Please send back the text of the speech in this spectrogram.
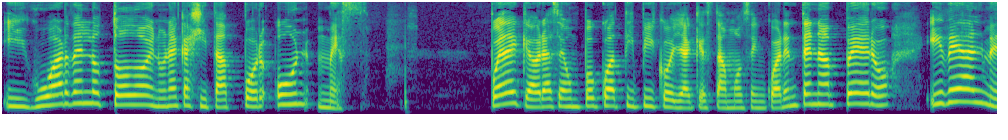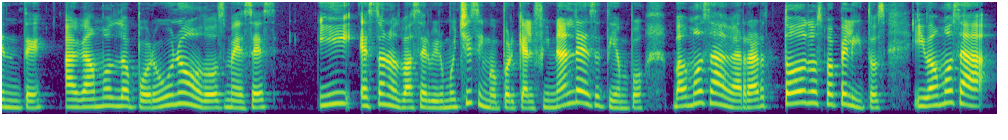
y guárdenlo todo en una cajita por un mes. Puede que ahora sea un poco atípico ya que estamos en cuarentena, pero idealmente hagámoslo por uno o dos meses y esto nos va a servir muchísimo porque al final de ese tiempo vamos a agarrar todos los papelitos y vamos a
